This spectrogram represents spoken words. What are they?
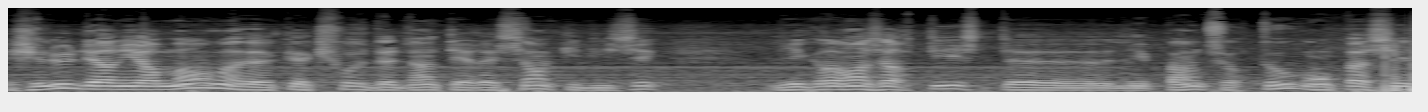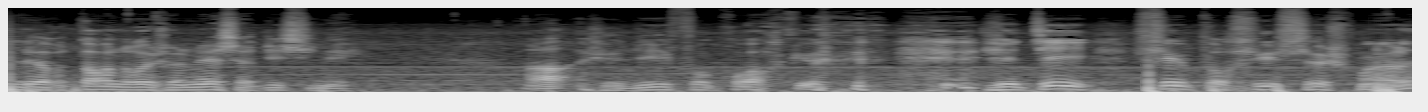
J'ai lu dernièrement euh, quelque chose d'intéressant qui disait les grands artistes, euh, les peintres surtout, ont passé leur tendre jeunesse à dessiner. Ah, j'ai dit, il faut croire que j'étais fait pour suivre ce chemin-là.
